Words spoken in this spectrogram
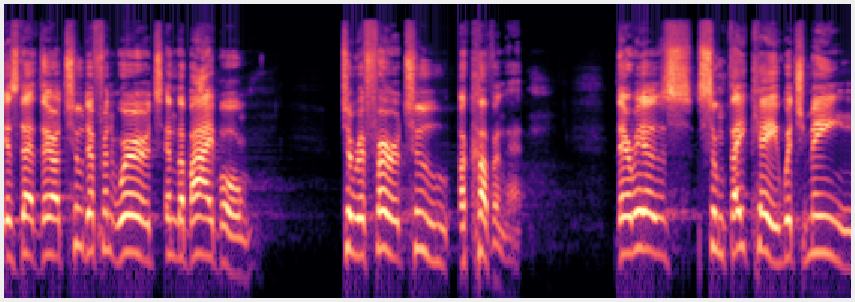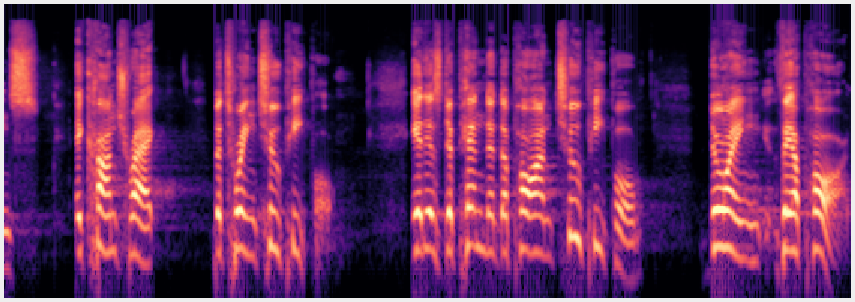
is that there are two different words in the Bible to refer to a covenant. There is syntheke, which means a contract between two people it is dependent upon two people doing their part.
